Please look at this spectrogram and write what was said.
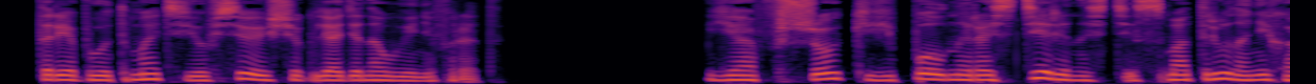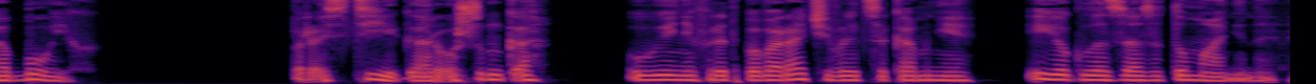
— требует Мэтью, все еще глядя на Уинифред. Я в шоке и полной растерянности смотрю на них обоих. «Прости, горошинка», — Уинифред поворачивается ко мне, ее глаза затуманены.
